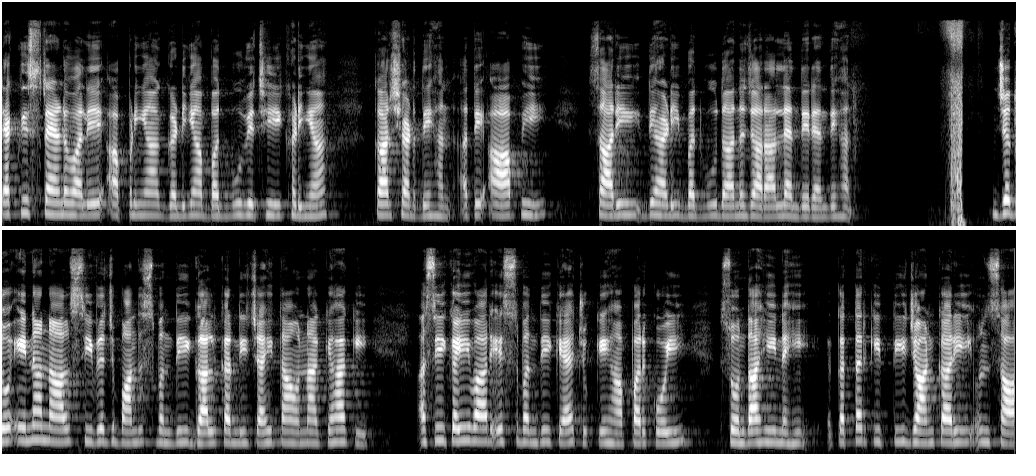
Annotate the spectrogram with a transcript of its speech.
ਟੈਕਸੀ ਸਟੈਂਡ ਵਾਲੇ ਆਪਣੀਆਂ ਗੱਡੀਆਂ ਬਦਬੂ ਵਿੱਚ ਹੀ ਖੜੀਆਂ ਕਰ ਛੱਡਦੇ ਹਨ ਅਤੇ ਆਪ ਹੀ ਸਾਰੀ ਦਿਹਾੜੀ ਬਦਬੂ ਦਾ ਨਜ਼ਾਰਾ ਲੈਂਦੇ ਰਹਿੰਦੇ ਹਨ। ਜਦੋਂ ਇਹਨਾਂ ਨਾਲ ਸੀਵਰੇਜ ਬੰਦ ਸੰਬੰਧੀ ਗੱਲ ਕਰਨੀ ਚਾਹੀ ਤਾਂ ਉਹਨਾਂ ਕਿਹਾ ਕਿ ਅਸੀਂ ਕਈ ਵਾਰ ਇਸ ਸੰਬੰਧੀ ਕਹਿ ਚੁੱਕੇ ਹਾਂ, ਪਰ ਕੋਈ ਸੁਣਦਾ ਹੀ ਨਹੀਂ। ਇਕੱਤਰ ਕੀਤੀ ਜਾਣਕਾਰੀ ਅਨੁਸਾਰ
